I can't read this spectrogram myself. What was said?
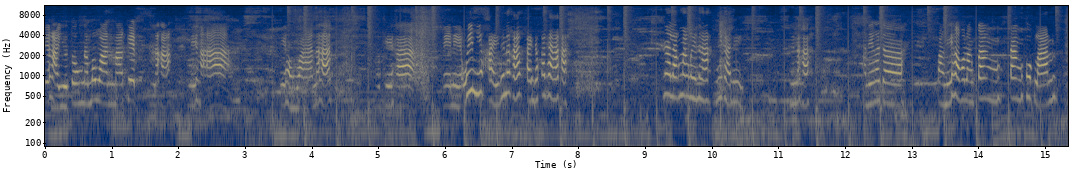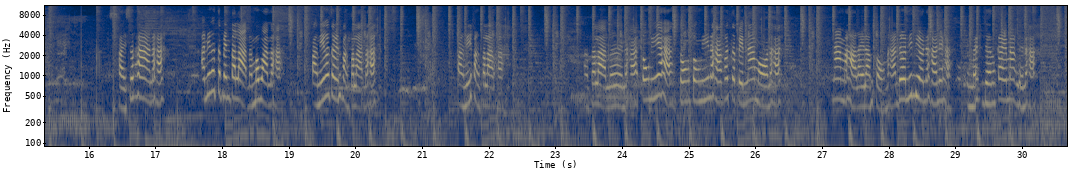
นี่ค่ะอยู่ตรงนัมเบอร์วันมาร์เก็ตนะคะนี่ค่ะนี่ของหวานนะคะโอเคค่ะนี่นี่อุ้ยมีไข่ด้วยนะคะไข่นกกระทาค่ะน่ารักมากเลยนะคะนี่ค่ะนี่นี่นะคะ อันนี้ก็จะฝั่งนี้เขากำลังตั้งตั้งพวกร้านขายเสื้อผ้านะคะ อันนี้ก็จะเป็นตลาดน้ำมเบวันนะคะฝั่งนี้ก็จะเป็นฝั่งตลาดนะคะฝั่งนี้ฝั่งตลาดค่ะฝั่งตลาดเลยนะคะ ตรงนี้ค่ะ ตรงตรงนี้นะคะก็จะเป็นหน้ามอนะคะ น้ามหาลัยรามสองนะคะเดินนิดเดียวนะคะเนี่ยค่ะเห็นไหมเดินใกล้มากเลยนะคะ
